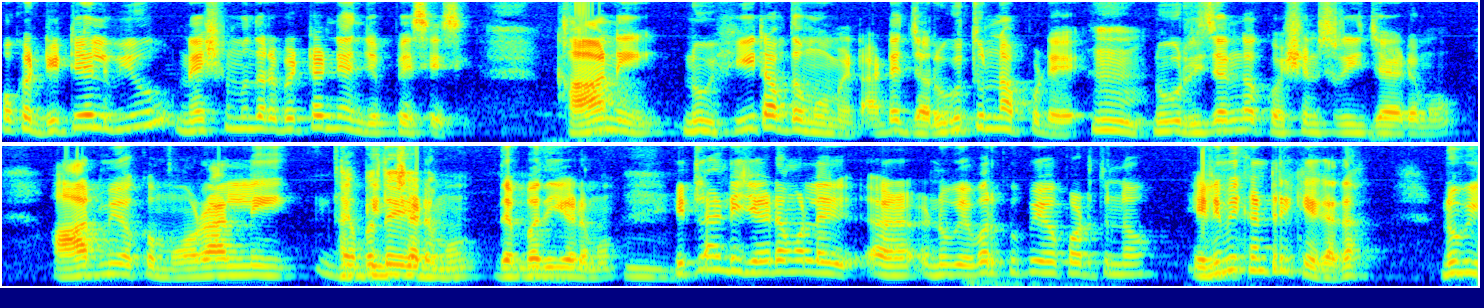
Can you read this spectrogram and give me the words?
ఒక డీటెయిల్ వ్యూ నేషన్ ముందర పెట్టండి అని చెప్పేసేసి. కానీ నువ్వు హీట్ ఆఫ్ ద మూమెంట్ అంటే జరుగుతున్నప్పుడే Hmm. నువ్వు నిజంగా క్వశ్చన్స్ రీచ్ చేయడము ఆర్మీ యొక్క మోరాల్ని దెబ్బతీయడము. దెబ్బతీయడము. Hmm. ఇట్లాంటివి చేయడం వల్ల నువ్వు ఎవరికి ఉపయోగపడుతున్నావు? ఎనిమి కంట్రీకే కదా. నువ్వు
